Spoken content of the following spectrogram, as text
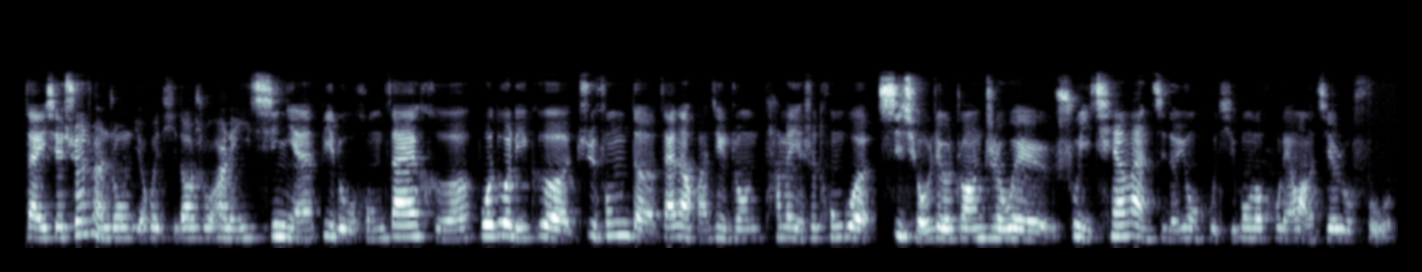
在一些宣传中也会提到说，二零一七年秘鲁洪灾和波多黎各飓风的灾难环境中，他们也是通过气球这个装置为数以千万计的用户提供了互联网的接入服务。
